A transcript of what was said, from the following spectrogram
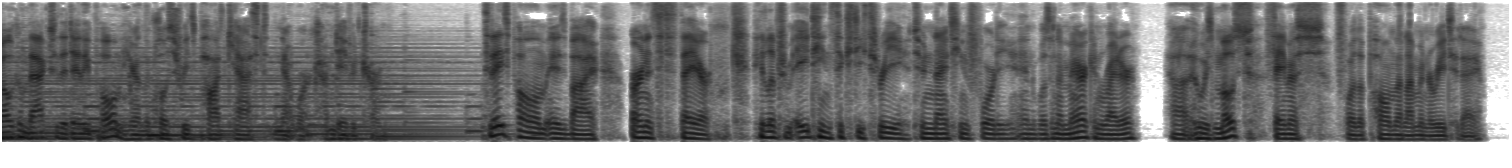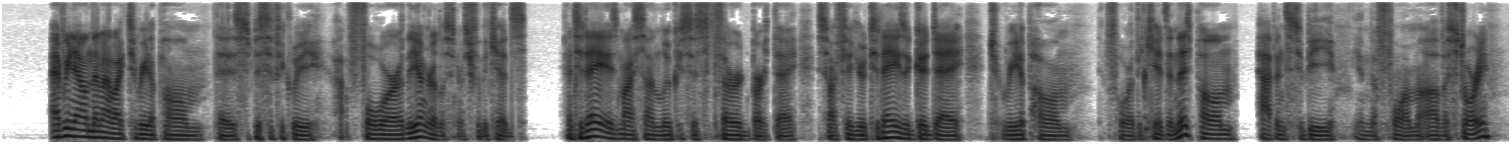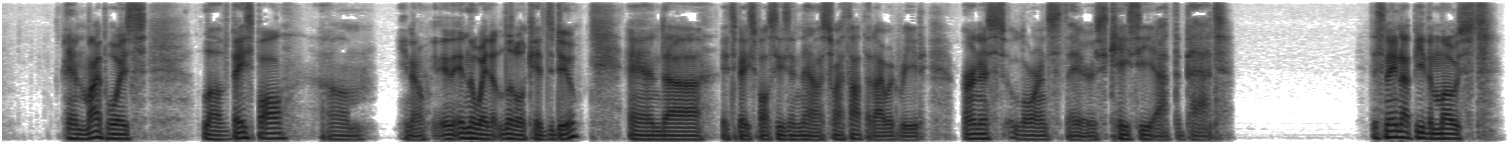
Welcome back to the Daily Poem here on the Close Reads Podcast Network. I'm David Kern. Today's poem is by Ernest Thayer. He lived from 1863 to 1940 and was an American writer uh, who is most famous for the poem that I'm going to read today. Every now and then, I like to read a poem that is specifically uh, for the younger listeners, for the kids. And today is my son Lucas's third birthday, so I figured today is a good day to read a poem for the kids. And this poem happens to be in the form of a story. And my boys love baseball, um, you know, in, in, the way that little kids do. And uh, it's baseball season now. So I thought that I would read Ernest Lawrence Thayer's Casey at the Bat. This may not be the most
